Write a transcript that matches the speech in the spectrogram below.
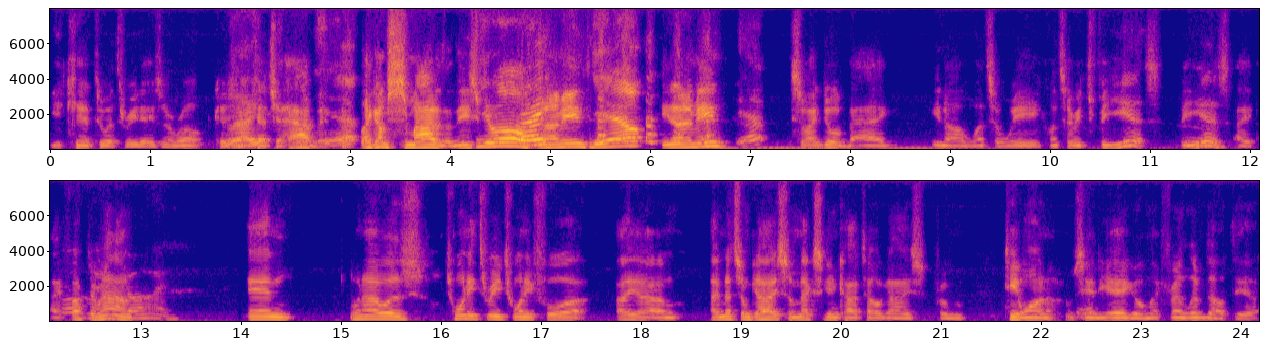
you can't do it three days in a row because Right. you catch a habit. Yeah. Like I'm smarter than these people. You people. are. You know what I mean? Yeah. You know what I mean? yeah. So I do a bag, you know, once a week, once every for years. For Mm. years. I, I Oh fucked around. God. And when I was 23, 24, I um I met some guys, some Mexican cartel guys from Tijuana, from San Diego. My friend lived out there.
